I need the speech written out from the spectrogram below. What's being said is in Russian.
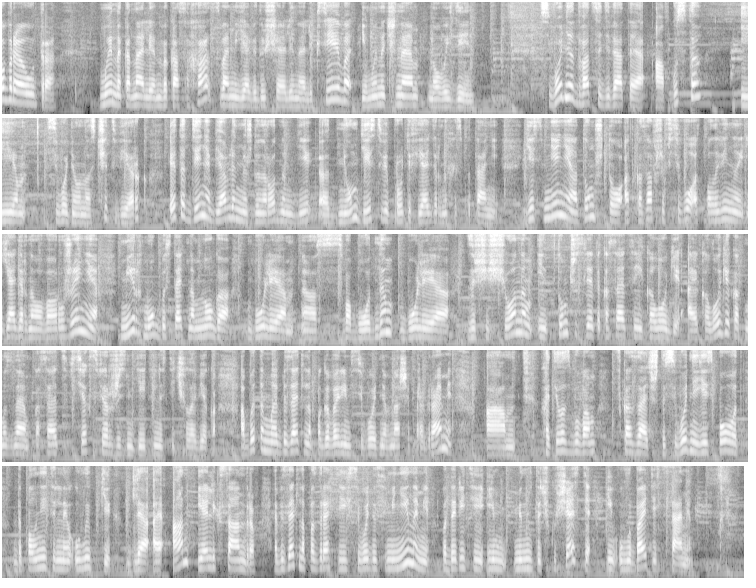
Доброе утро! Мы на канале НВК Саха. С вами я, ведущая Алина Алексеева, и мы начинаем новый день. Сегодня 29 августа, и сегодня у нас четверг. Этот день объявлен Международным э, днем действий против ядерных испытаний. Есть мнение о том, что отказавшись всего от половины ядерного вооружения, мир мог бы стать намного более э, свободным, более защищенным, и в том числе это касается и экологии. А экология, как мы знаем, касается всех сфер жизнедеятельности человека. Об этом мы обязательно поговорим сегодня в нашей программе. А, хотелось бы вам сказать, что сегодня есть повод дополнительной улыбки для А- Ан и Александров. Обязательно поздравьте их сегодня с именинами, подарите им минуточку счастья и улыбайтесь сами.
